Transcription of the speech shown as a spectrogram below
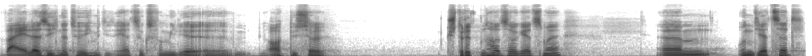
weil er sich natürlich mit dieser Herzogsfamilie äh, ja, ein bisschen gestritten hat, sage ich jetzt mal. Ähm, und jetzt hat,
